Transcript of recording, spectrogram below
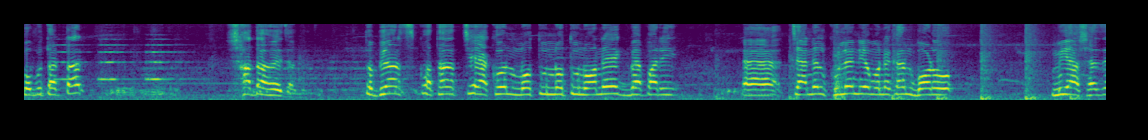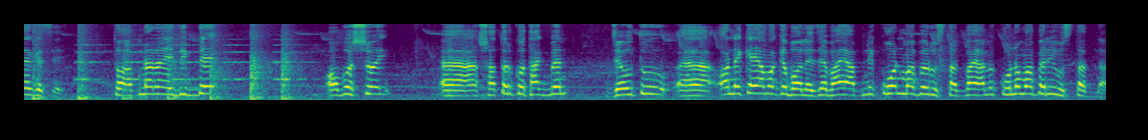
কবুতরটার সাদা হয়ে যাবে। তো বিয়ার্স কথা হচ্ছে এখন নতুন নতুন অনেক ব্যাপারী চ্যানেল খুলে নিয়ে মনে করেন বড় মিয়া সাজে গেছে। তো আপনারা এই দিক দিয়ে অবশ্যই সতর্ক থাকবেন। যেহেতু অনেকেই আমাকে বলে যে, ভাই, আপনি কোন মাপের উস্তাদ? ভাই, আমি কোনো মাপেরই উস্তাদ না।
